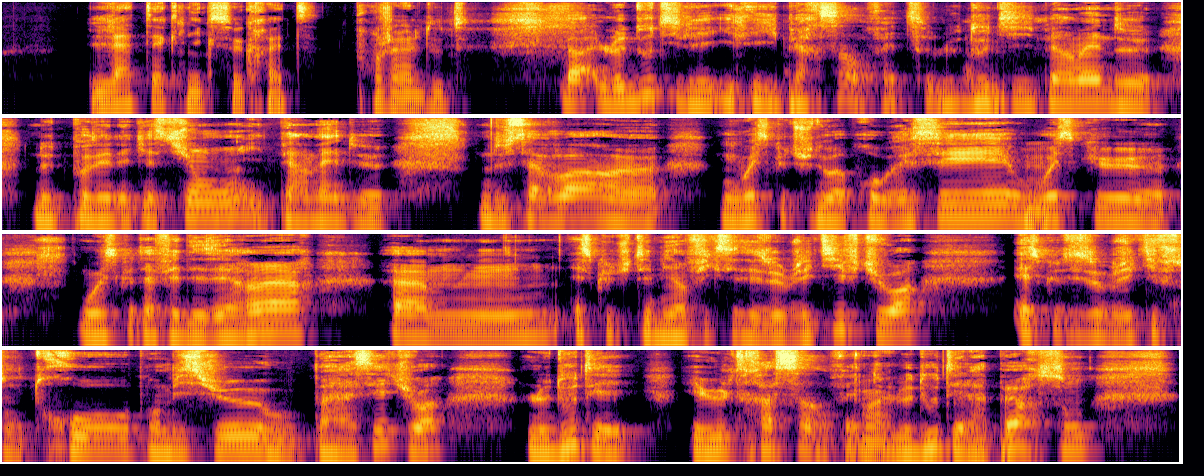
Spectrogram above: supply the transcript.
la technique secrète pour gérer le doute? Bah, le doute, il est, il est hyper sain en fait. Le doute, il permet de, de te poser des questions, il permet de, de savoir euh, où est-ce que tu dois progresser, Mm. où est-ce que où est-ce que tu as fait des erreurs, euh, est-ce que tu t'es bien fixé des objectifs, tu vois? Est-ce que tes objectifs sont trop ambitieux ou pas assez, tu vois? Le doute est, est ultra sain en fait. Ouais. Le doute et la peur sont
